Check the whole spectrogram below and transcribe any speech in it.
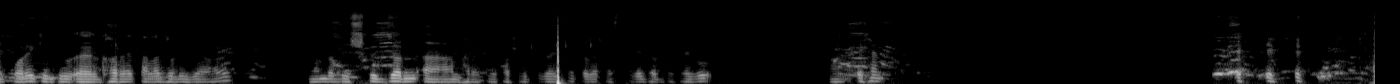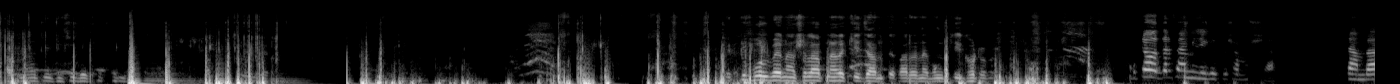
এরপরে কিন্তু ঘরে তালা ঝুলিয়ে দেওয়া হয়। আমরা বেশ কয়েকজন ভাড়াটিয়া পার্শ্ববর্তী রয়েছে তাদের কাছ থেকে জানতে চাইব। এখানে আপনারা কি কিছু দেখেছেন? বলবেন আসলে আপনারা কি জানতে পারেন এবং কি ঘটনা? এটা ওদের ফ্যামিলিগত সমস্যা। এটা আমরা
